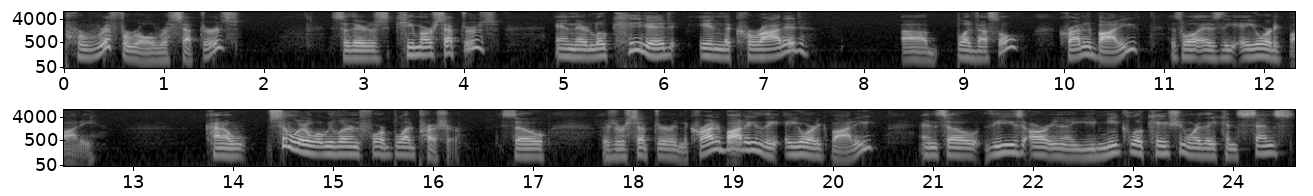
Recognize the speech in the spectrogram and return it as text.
peripheral receptors. So there's chemoreceptors, and they're located in the carotid uh, blood vessel, carotid body, as well as the aortic body. Kind of similar to what we learned for blood pressure. So there's a receptor in the carotid body and the aortic body. And so these are in a unique location where they can sense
